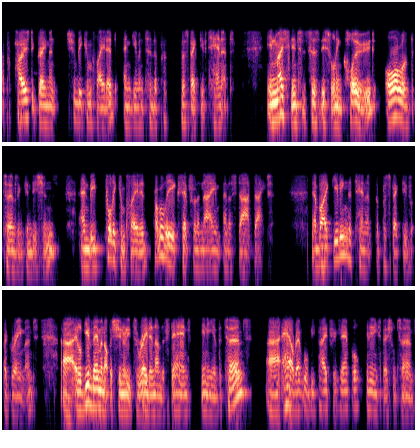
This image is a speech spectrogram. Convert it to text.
a proposed agreement should be completed and given to the prospective tenant. In most instances, this will include all of the terms and conditions and be fully completed, probably except for the name and a start date. Now, by giving the tenant the prospective agreement, uh, it'll give them an opportunity to read and understand any of the terms, uh, how rent will be paid, for example, in any special terms.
